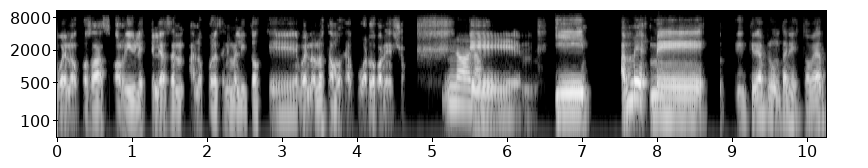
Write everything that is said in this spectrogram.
bueno, cosas horribles que le hacen a los pobres animalitos que, bueno, no estamos de acuerdo con ello. No, no. y a mí me, eh, quería preguntar esto, a ver,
